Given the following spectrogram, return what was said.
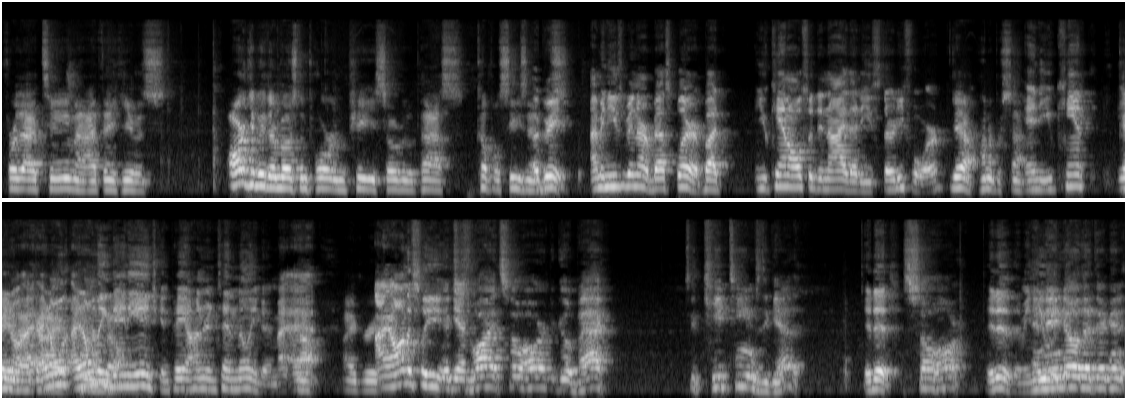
for that team, and I think he was arguably their most important piece over the past couple seasons. Agreed. I mean, he's been our best player, but you can't also deny that he's 34, Yeah, hundred percent. and you can't. Pay You know, I, that I guy don't. I don't think mil. Danny Ainge can pay 110 million to him. I, No, I agree. I, I honestly, Which again, is why it's so hard to go back to keep teams together. it is. It's so hard. It is. I mean, And you- they know that they're gonna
